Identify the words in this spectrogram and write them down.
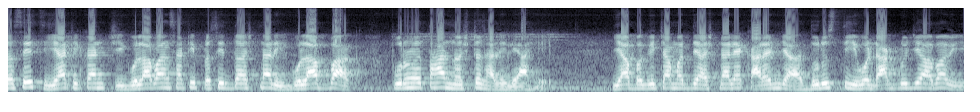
तसेच या ठिकाणची गुलाबांसाठी प्रसिद्ध असणारी गुलाबबाग पूर्णतः नष्ट झालेली आहे. या बगीच्यामध्ये असणाऱ्या कारंजा दुरुस्ती व डागडुजी अभावी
